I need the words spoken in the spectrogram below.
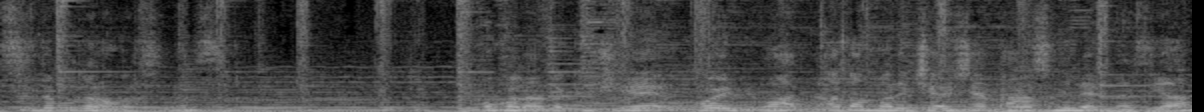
siz de buradan alırsınız. O kadar da küçüğe koymayayım abi. Adamlar içerişen parasını vermez ya.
